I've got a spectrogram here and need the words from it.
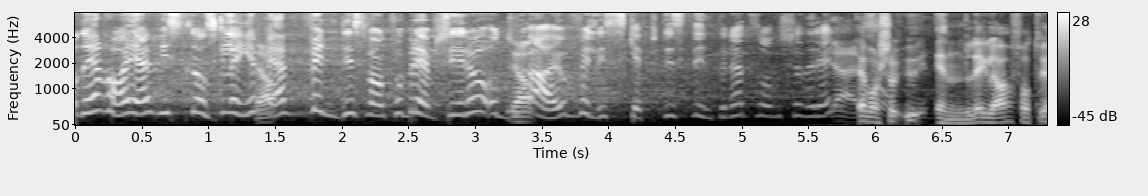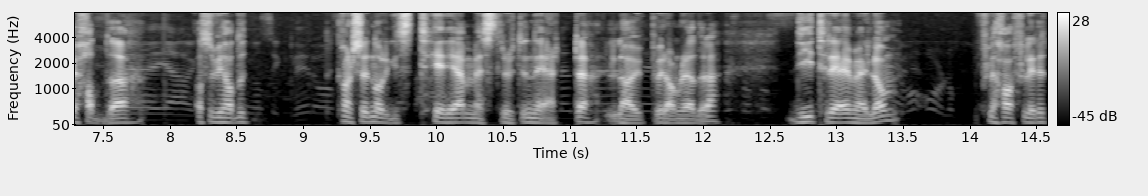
Og det har jeg visst ganske lenge, for Ja. jeg er veldig svak for brevgiro. Og du Ja. er jo veldig skeptisk til internett sånn generelt. Jeg var så uendelig glad for at vi hadde Altså vi hadde kanskje Norges tre mest rutinerte liveprogramledere. De tre imellom har flere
